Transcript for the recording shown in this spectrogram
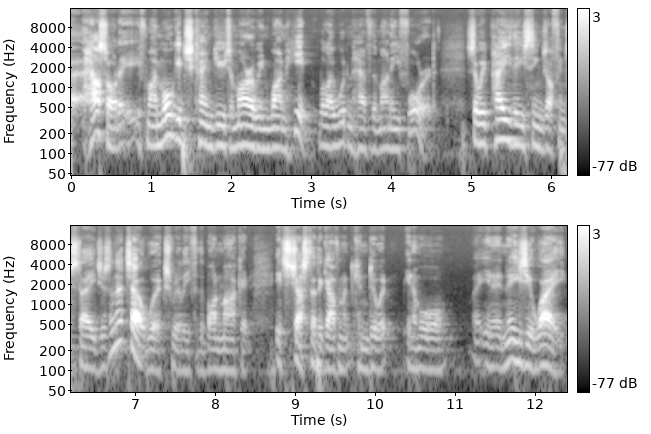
a household, if my mortgage came due tomorrow in one hit, well, I wouldn't have the money for it. So we pay these things off in stages, and that's how it works really for the bond market. It's just that a government can do it in a more in an easier way.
